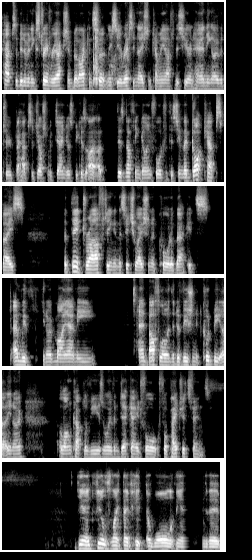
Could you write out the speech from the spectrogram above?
Perhaps a bit of an extreme reaction, but I can certainly see a resignation coming after this year and handing over to perhaps a Josh McDaniels because I, I, there's nothing going forward for this team. They've got cap space, but they're drafting and the situation at quarterback. It's and with you know Miami and Buffalo in the division, it could be a you know a long couple of years or even decade for for Patriots fans. Yeah, it feels like they've hit a wall at the end of their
